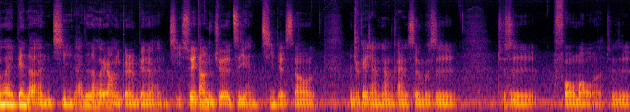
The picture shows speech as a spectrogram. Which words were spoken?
就会变得很急。它真的会让一个人变得很急。所以，当你觉得自己很急的时候，你就可以想想看，是不是就是 formal 了，就是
